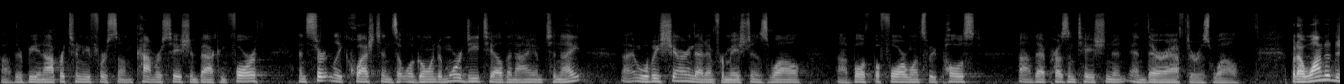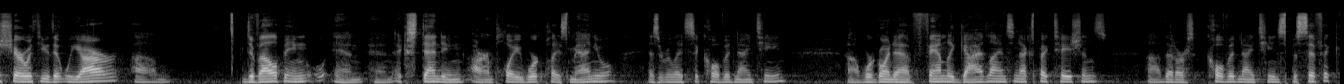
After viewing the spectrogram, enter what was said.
Uh, there'll be an opportunity for some conversation back and forth, and certainly questions that will go into more detail than I am tonight. we'll be sharing that information as well, both before, once we post that presentation, and, and thereafter as well. But I wanted to share with you that we are um, developing and, and, extending our employee workplace manual as it relates to COVID-19. Uh, we're going to have family guidelines and expectations uh, that are COVID-19 specific.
